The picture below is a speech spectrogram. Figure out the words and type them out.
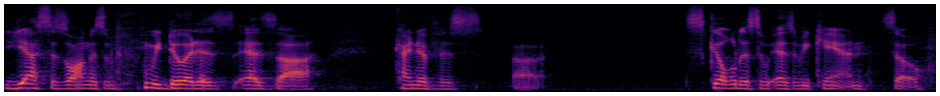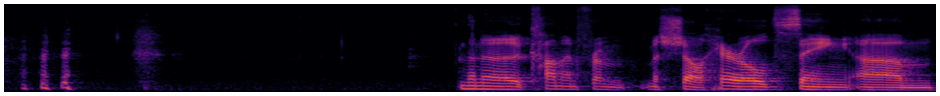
Yes, as long as we do it as, as uh, kind of as uh, skilled as, as we can, so. And then a comment from Michelle Harrold saying um,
